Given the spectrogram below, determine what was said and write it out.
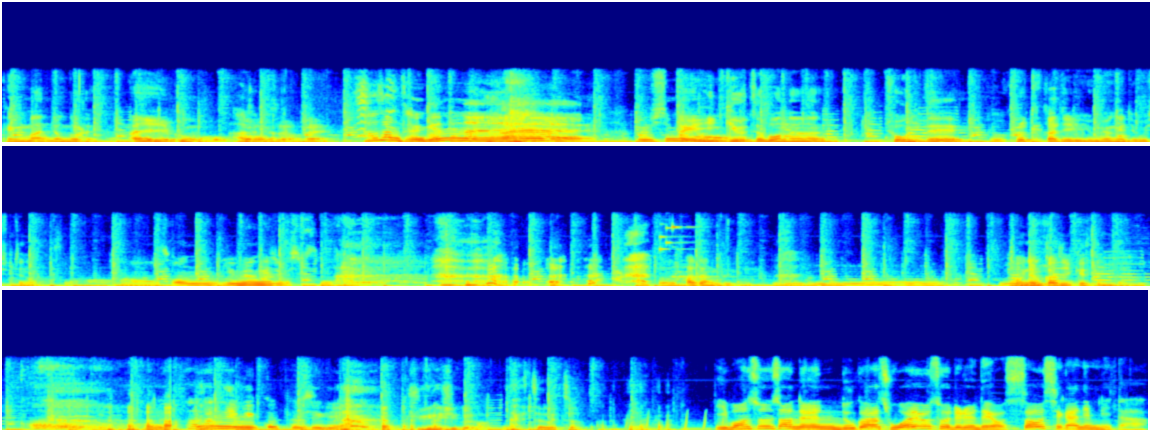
100만 정도 되나요? 아니 아니 그건 뭐 아, 그건? 없어요. 네. 사상 되겠네. 열심히. 아니. 인기 유튜버는 좋은데 그렇게까지 유명해지고 싶진 않았어. 어, 저는 유명해지고 싶습니다. 저는 사장 되기. 오. 정년까지 있겠습니다. 사장님이 꼭 보시길. 주인의식을 갖고. 그렇죠, 그렇죠. 이번 순서는 누가 좋아요 소리를 내었어 시간입니다.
